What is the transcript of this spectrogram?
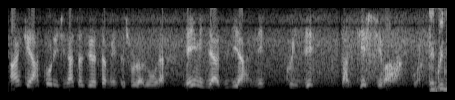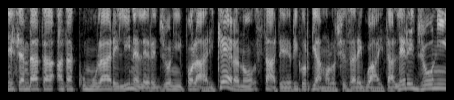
anche acqua originata direttamente sulla Luna nei miliardi di anni, quindi tantissima acqua. Che quindi si è andata ad accumulare lì nelle regioni polari, che erano state, ricordiamolo Cesare Guaita, le regioni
